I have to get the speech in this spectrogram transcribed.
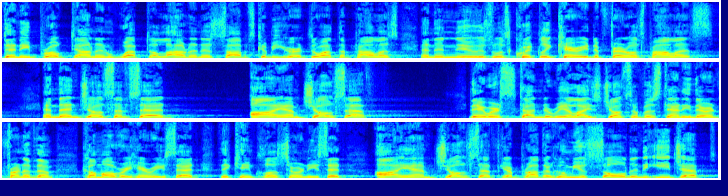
Then he broke down and wept aloud and his sobs could be heard throughout the palace and the news was quickly carried to Pharaoh's palace. And then Joseph said, I am Joseph. They were stunned to realize Joseph was standing there in front of them. Come over here, he said. They came closer and he said, I am Joseph, your brother whom you sold into Egypt.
